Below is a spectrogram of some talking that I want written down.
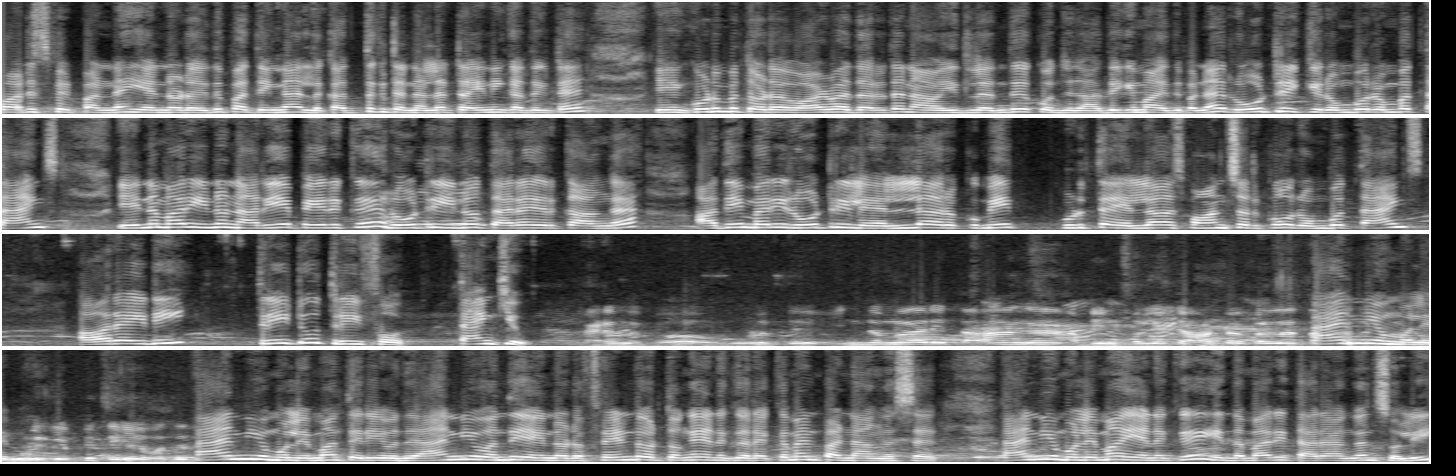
பார்ட்டிசிபேட் பண்ணேன். என்னோட இது பார்த்தீங்கன்னா இதில் கற்றுக்கிட்டேன் நல்லா ட்ரைனிங் கற்றுக்கிட்டேன் என் குடும்பத்தோட வாழ்வாதாரத்தை நான் இதுலேருந்து கொஞ்சம் அதிகமாக இது பண்ணேன். ரோட்ரிக்கு ரொம்ப ரொம்ப தேங்க்ஸ் என்ன மாதிரி இன்னும் நிறைய பேருக்கு ரோட்ரி இன்னும் தர இருக்காங்க. அதே மாதிரி ரோட்ரியில் எல்லாருக்குமே கொடுத்த எல்லா ஸ்பான்சருக்கும் ரொம்ப thanks RID three two three four thank you madam இப்போ உங்களுக்கு இந்த மாதிரி தராங்க அப்படின்னு சொல்லிட்டு ஆட்டோக்கள்லாம் Annual மூலியமா. உங்களுக்கு எப்படி தெரிய வந்து ஆன்யூ மூலயமா தெரிய வருது ஆன்யூ வந்து என்னோட ஃப்ரெண்ட் ஒருத்தவங்க எனக்கு ரெக்கமெண்ட் பண்ணாங்க சார் ஆன்யூ மூலயமா எனக்கு இந்த மாதிரி தராங்கன்னு சொல்லி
